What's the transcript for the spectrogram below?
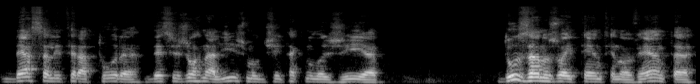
dessa literatura, desse jornalismo de tecnologia dos anos 80 e 90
